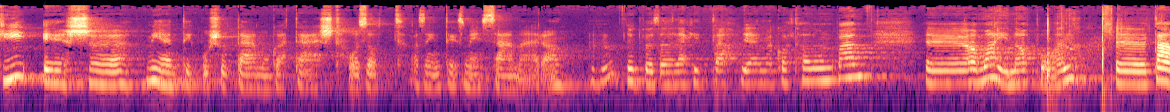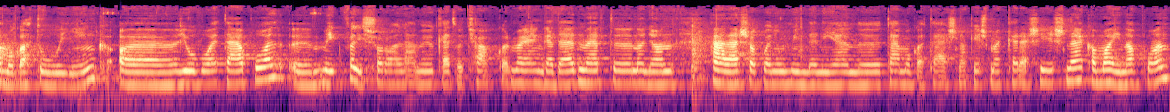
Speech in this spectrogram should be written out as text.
ki és milyen típusú támogatást hozott az intézmény számára. Uh-huh. Üdvözöllek itt a gyermekotthonunkban. A mai napon támogatóink jó voltából, még fel is sorolnám őket, hogyha akkor megengeded, mert nagyon hálásak vagyunk minden ilyen támogatásnak és megkeresésnek. A mai napon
